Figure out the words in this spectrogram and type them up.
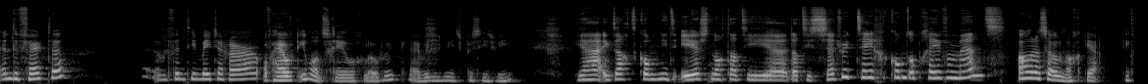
in de verte. Vindt hij een beetje raar. Of hij hoort iemand schreeuwen, geloof ik. Hij weet niet eens precies wie. Ja, ik dacht, komt niet eerst nog dat hij, eh, dat hij Cedric tegenkomt op een gegeven moment? Oh, dat zou ook nog, ja. Ik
